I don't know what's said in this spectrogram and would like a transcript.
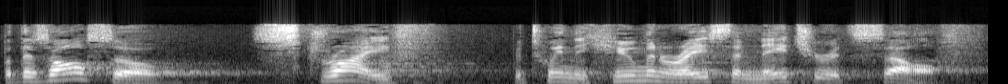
But there's also strife between the human race and nature itself.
